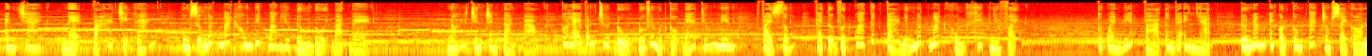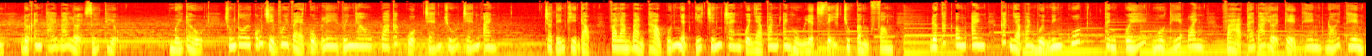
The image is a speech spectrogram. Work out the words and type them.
anh trai, mẹ và hai chị gái cùng sự mất mát không biết bao nhiêu đồng đội bạn bè. Nói chiến tranh tàn bạo có lẽ vẫn chưa đủ đối với một cậu bé thiếu niên phải sống, phải tự vượt qua tất cả những mất mát khủng khiếp như vậy. Tôi quen biết và thân với anh Nhạn từ năm anh còn công tác trong Sài Gòn được anh Thái Bá Lợi giới thiệu. Mới đầu, chúng tôi cũng chỉ vui vẻ cụng ly với nhau qua các cuộc chén chú chén anh. Cho đến khi đọc và làm bản thảo cuốn nhật ký chiến tranh của nhà văn anh hùng liệt sĩ Chu Cẩm Phong, được các ông anh, các nhà văn Bùi Minh Quốc, Thanh Quế, Ngô Thế Oanh và Thái Bá Lợi kể thêm, nói thêm,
